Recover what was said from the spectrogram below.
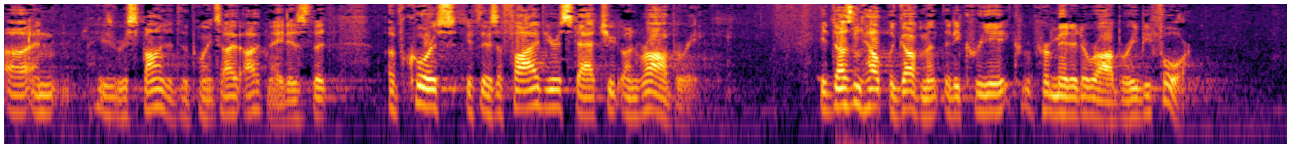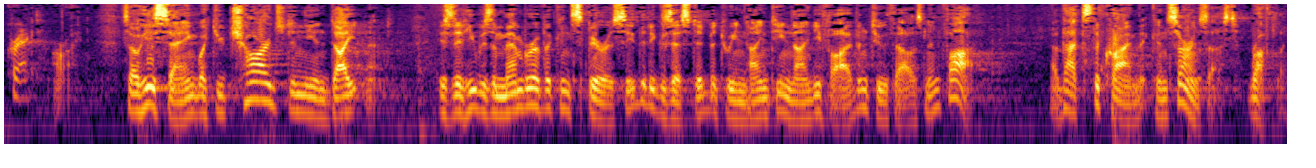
uh, and he's responded to the points I, I've made, is that, of course, if there's a five-year statute on robbery, it doesn't help the government that he create, permitted a robbery before. Correct. All right. So he's saying what you charged in the indictment is that he was a member of a conspiracy that existed between 1995 and 2005. Now that's the crime that concerns us, roughly.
